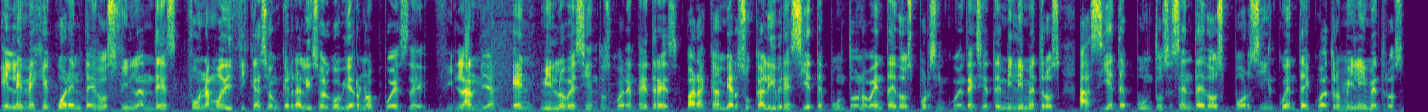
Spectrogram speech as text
El MG-42 finlandés fue una modificación que realizó el gobierno pues de Finlandia en 1943 para cambiar su calibre 7.92 por 57 milímetros a 7.62 por 54 milímetros,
